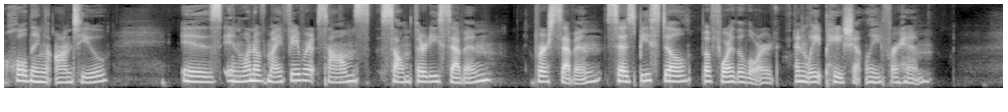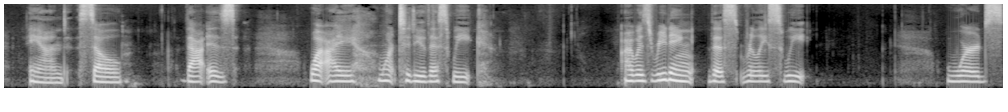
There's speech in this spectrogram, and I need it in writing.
holding onto is in one of my favorite Psalms, Psalm 37, verse 7 says, Be still before the Lord and wait patiently for him. And so that is what I want to do this week. I was reading this really sweet words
